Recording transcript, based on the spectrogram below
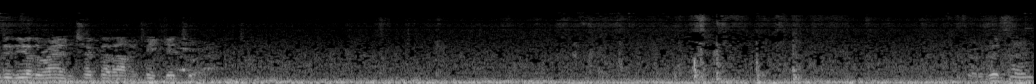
To the other end. and Check that out. I can't get to it. Go to this end.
